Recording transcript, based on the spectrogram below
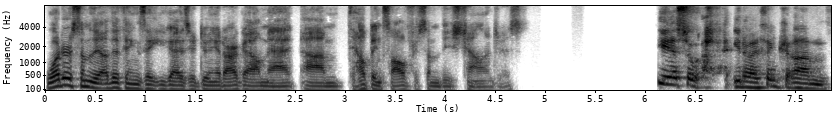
What are some of the other things that you guys are doing at Argyle, Matt, um, to helping solve for some of these challenges? Yeah, so you know, I think um,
